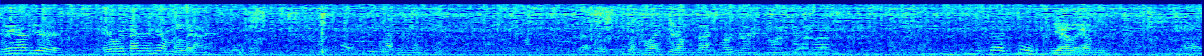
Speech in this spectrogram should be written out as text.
Let me have your airway bag right here. I'm gonna lay on it. There's a blanket on the back of our gurney if you want to grab that. Yeah, let me have. Uh,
